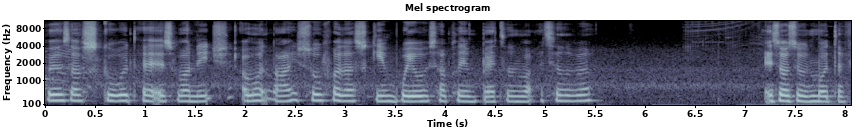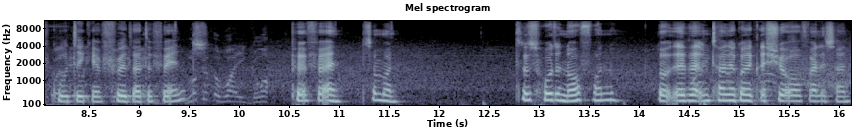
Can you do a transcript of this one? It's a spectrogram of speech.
Wales have scored, it is one each. I won't lie, so far this game Wales are playing better than what Italy were. It's also more difficult to get through their defence. Put a foot in, someone. Just holding off on them. Look, they're trying to go like the shot off and it's in.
